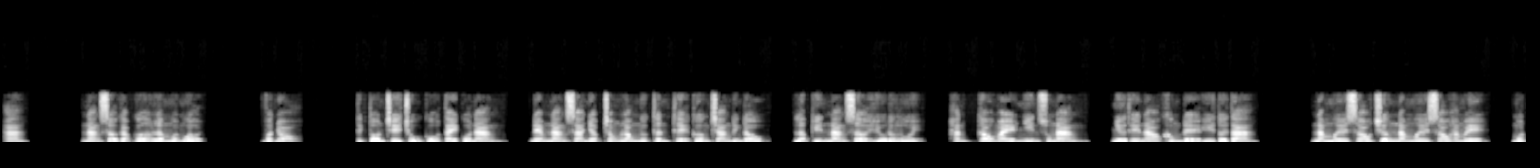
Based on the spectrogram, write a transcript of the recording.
A, nàng sợ gặp gỡ lâm muội muội. Vật nhỏ. Tịch tôn chế trụ cổ tay của nàng, đem nàng xả nhập trong lòng ngực thân thể cường tráng đỉnh đầu, lấp kín nàng sở hữu đường lui, hắn cao mày nhìn xuống nàng, như thế nào không để ý tới ta. 56 chương 56 ham mê, một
